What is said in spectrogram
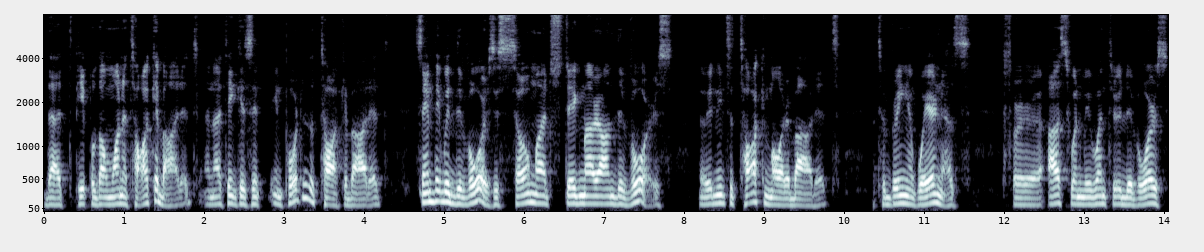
that people don't want to talk about it and i think it's important to talk about it. Same thing with divorce there's so much stigma around divorce we need to talk more about it to bring awareness. For us when we went through divorce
